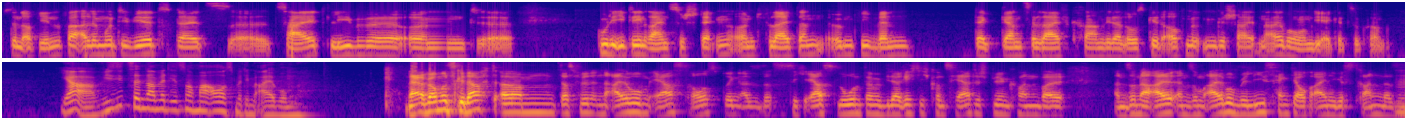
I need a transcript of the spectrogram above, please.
sind auf jeden Fall alle motiviert, da jetzt äh, Zeit, Liebe und äh, gute Ideen reinzustecken und vielleicht dann irgendwie, wenn der ganze Live-Kram wieder losgeht, auch mit einem gescheiten Album um die Ecke zu kommen. Ja, wie sieht's denn damit jetzt nochmal aus mit dem Album? Naja, wir haben uns gedacht, ähm, dass wir ein Album erst rausbringen, also dass es sich erst lohnt, wenn wir wieder richtig Konzerte spielen können, weil an so, einer Al an so einem Album-Release hängt ja auch einiges dran. Da sind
